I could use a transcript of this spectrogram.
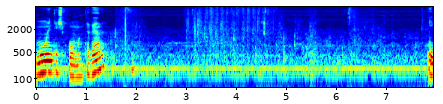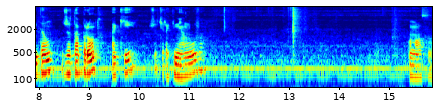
Muita espuma, tá vendo? Então, já tá pronto aqui. Deixa eu tirar aqui minha luva. O nosso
